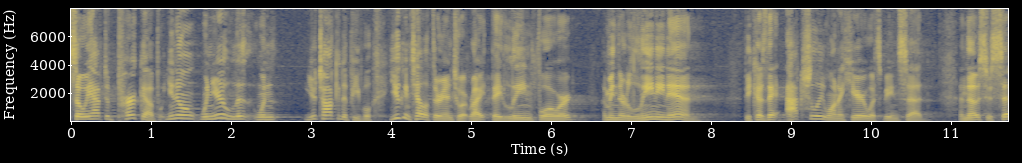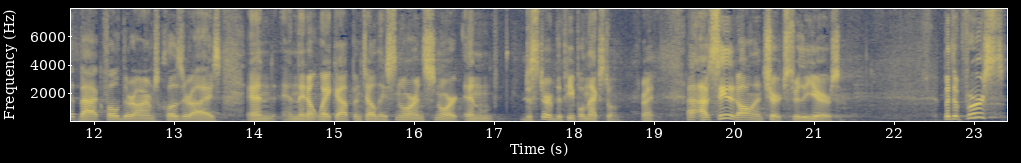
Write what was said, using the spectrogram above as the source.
So we have to perk up. You know, when, you're when you're talking to people, you can tell if they're into it, right? They lean forward. I mean, they're leaning in because they actually want to hear what's being said. And those who sit back, fold their arms, close their eyes, and, and they don't wake up until they snore and snort and disturb the people next to them, right? I've seen it all in church through the years. But the first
